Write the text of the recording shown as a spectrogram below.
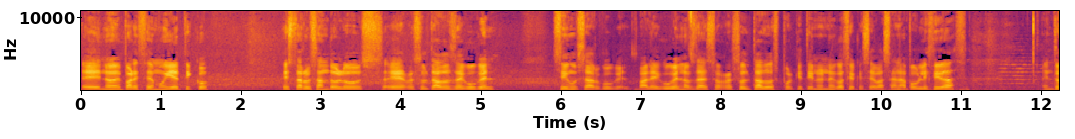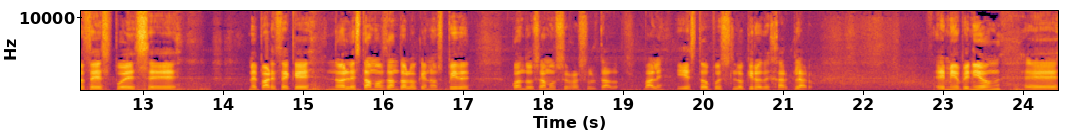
eh, no me parece muy ético estar usando los resultados de Google sin usar Google, ¿vale? Google nos da esos resultados porque tiene un negocio que se basa en la publicidad. Entonces, pues eh, me parece que no le estamos dando lo que nos pide cuando usamos sus resultados, ¿vale? Y esto pues lo quiero dejar claro. En mi opinión, eh,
